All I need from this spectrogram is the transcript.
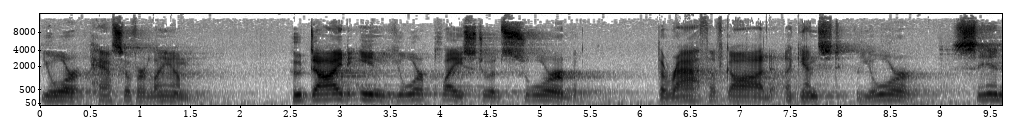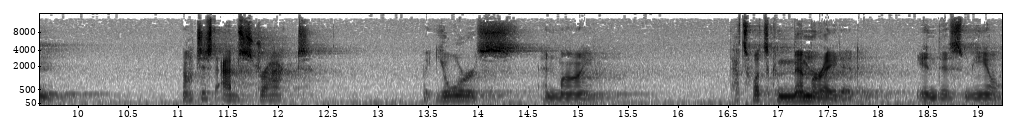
your Passover lamb, who died in your place to absorb the wrath of God against your sin? Not just abstract, but yours and mine. That's what's commemorated in this meal.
